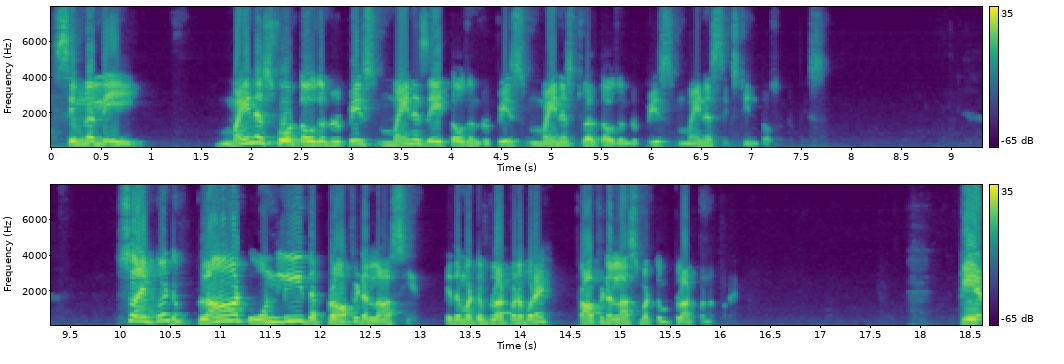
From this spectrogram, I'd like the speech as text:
Similarly, minus 4,000 rupees, minus 8,000 rupees, minus 12,000 rupees, minus 16,000 rupees. So, I am going to plot only the profit and loss here. எதை மட்டும் plot பண்ண போறேன் profit and loss மட்டும் plot பண்ண போறேன் clear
